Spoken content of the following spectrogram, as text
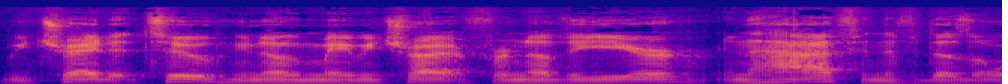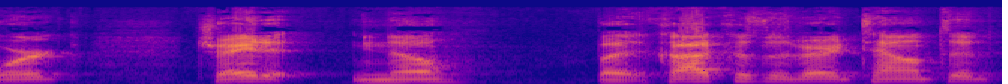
we trade it too. You know, maybe try it for another year and a half, and if it doesn't work, trade it. You know, but Kyle Kuzma is very talented,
